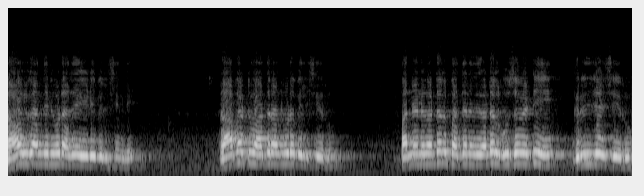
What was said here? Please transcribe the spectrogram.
రాహుల్ గాంధీని కూడా అదే ఈడీ పిలిచింది. రాబర్ట్ వాద్రాని కూడా పిలిచిర్రు. పన్నెండు గంటలు పద్దెనిమిది గంటలు కూర్చోబెట్టి గ్రిల్ చేసిర్రు.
